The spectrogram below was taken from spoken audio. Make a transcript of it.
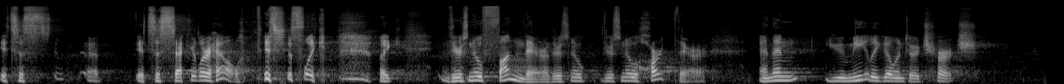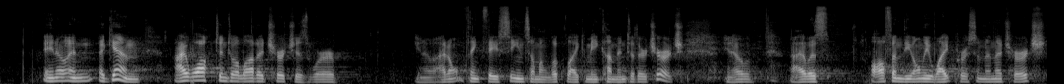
it's a, uh, it's a secular hell. It's just like, like there's no fun there. There's no, there's no heart there. And then you immediately go into a church. You know, and again, I walked into a lot of churches where, you know, I don't think they've seen someone look like me come into their church. You know, I was often the only white person in the church,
